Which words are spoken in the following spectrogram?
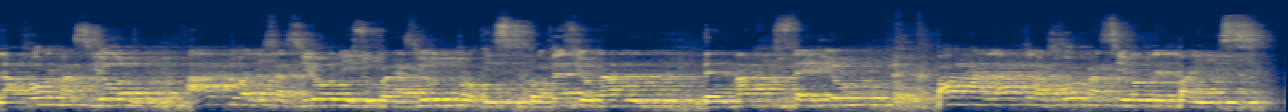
la formación, actualización y superación profesional del magisterio para la transformación del país.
